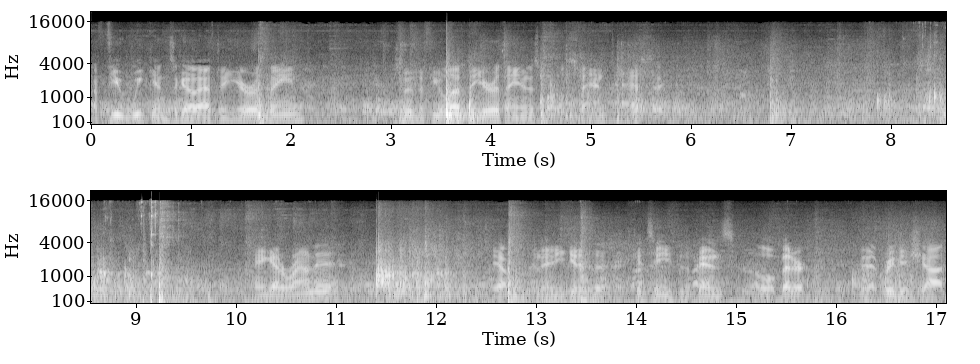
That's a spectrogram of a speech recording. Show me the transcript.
a few weekends ago after urethane. Just moved a few left of urethane. This ball is fantastic. Hand got around it. Yep, and then you get it to continue through the pins a little better than that previous shot.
